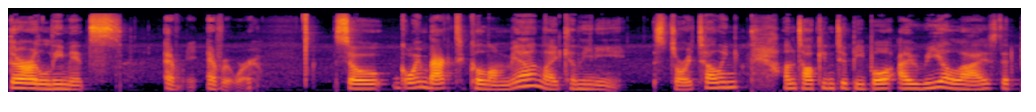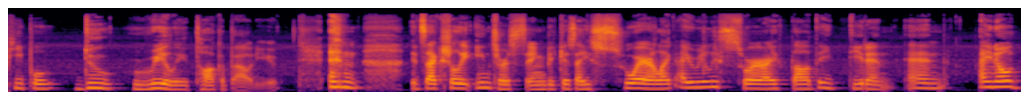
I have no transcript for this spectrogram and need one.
there are limits every, everywhere. So going back to Colombia, like Kalini storytelling, on talking to people, I realized that people do really talk about you. And it's actually interesting because I swear, like, I really swear I thought they didn't. And I know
